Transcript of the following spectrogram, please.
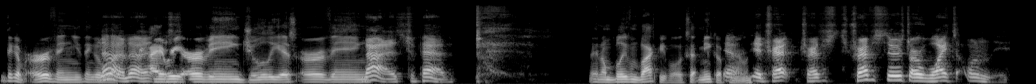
You think of Irving. You think of No, like, no, Kyrie Irving, Julius Erving. Nah, it's Japan. They don't believe in black people except Mika. Yeah, apparently. yeah. Tra- tra- Travis students are white only.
